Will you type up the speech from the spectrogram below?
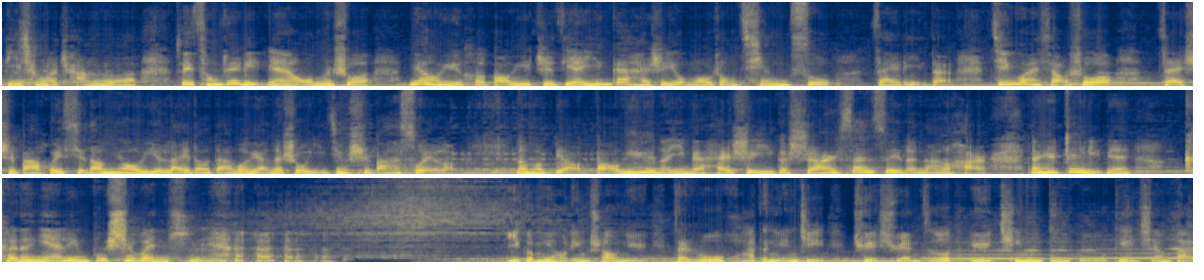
比成了嫦娥，所以从这里边，我们说妙玉和宝玉之间应该还是有某种情愫在里的。尽管小说在十八回写到妙玉来到大观园的时候已经十八岁了，那么表宝玉呢应该还是一个十二三岁的男孩，但是这里边可能年龄不是。问题。一个妙龄少女在如花的年纪，却选择与青灯古殿相伴。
